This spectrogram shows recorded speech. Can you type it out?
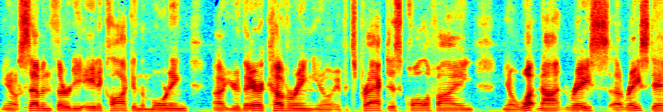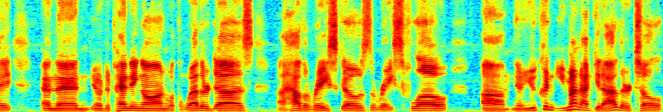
you know, 7:30, 8 o'clock in the morning. Uh, you're there covering, you know, if it's practice, qualifying, you know, whatnot, race uh, race day and then you know depending on what the weather does uh, how the race goes the race flow um, you know you couldn't you might not get out of there till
